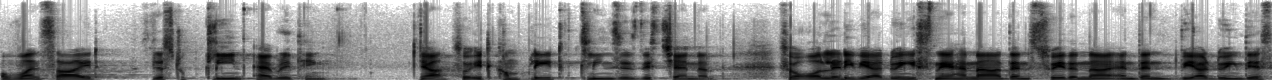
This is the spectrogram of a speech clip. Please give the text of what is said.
On one side just to clean everything. Yeah? So it complete cleanses this channel. So already we are doing snehana then swedana and then we are doing this.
